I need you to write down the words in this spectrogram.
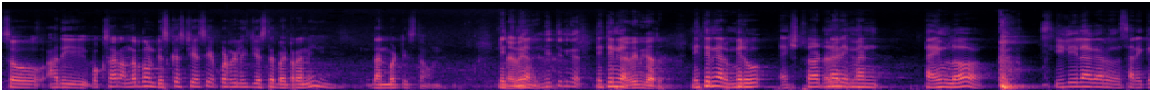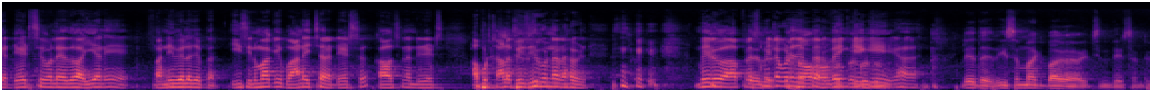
సో అది ఒకసారి అందరితో డిస్కస్ చేసి ఎప్పుడు రిలీజ్ చేస్తే బెటర్ అని దాన్ని బట్టి ఇస్తామండి నితిన్ గారు. నితిన్ గారు. నితిన్ గారు. నవీన్ గారు. నితిన్ గారు మీరు ఎక్స్ట్రాడినరీ మెన్ టైంలో శ్రీలీల గారు సరిగ్గా డేట్స్ ఇవ్వలేదు అయ్యని ఫన్నీ వేలో చెప్పారు. ఈ సినిమాకి బాగానే ఇచ్చారు డేట్స్ కావాల్సిన డేట్స్. అప్పుడు చాలా బిజీగా ఉన్నారు ఆవిడ. మీరు ఆ ప్రెస్ మీట్లో కూడా చెప్పారు వెంకీకి లేదు ఈ సినిమాకి బాగా ఇచ్చింది డేట్స్ అండి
